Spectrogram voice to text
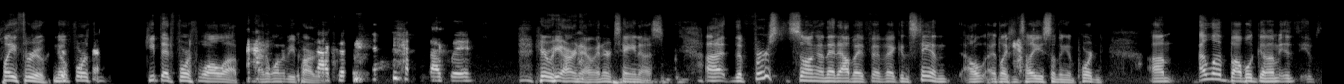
play through. No fourth. Keep that fourth wall up. I don't want to be part of it Exactly. exactly. here we are now. Entertain us. Uh, the first song on that album, if, if I can stand, I'll, I'd like to tell you something important. Um, I love Bubblegum. It, it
